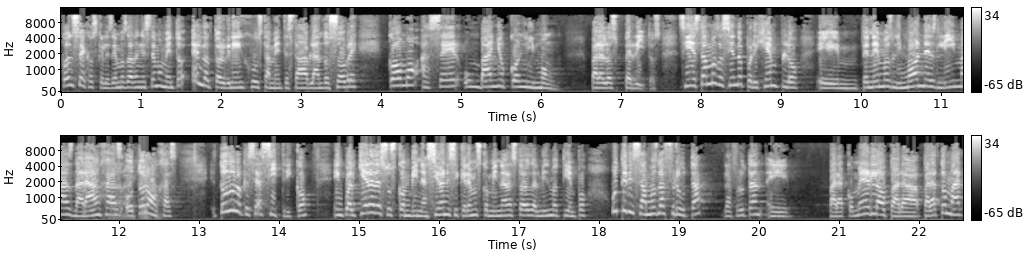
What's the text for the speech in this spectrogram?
consejos que les hemos dado en este momento, el doctor Green justamente estaba hablando sobre cómo hacer un baño con limón para los perritos. Si estamos haciendo, por ejemplo, em, tenemos limones, limas, naranjas o toronjas, todo lo que sea cítrico, en cualquiera de sus combinaciones, si queremos combinarlas todas al mismo tiempo, utilizamos la fruta, la fruta eh, para comerla o para, para tomar.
